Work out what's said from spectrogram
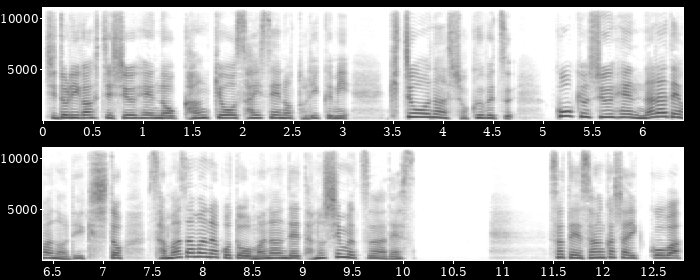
千鳥ヶ淵周辺の環境再生の取り組み貴重な植物皇居周辺ならではの歴史と様々なことを学んで楽しむツアーです。さて参加者一行は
